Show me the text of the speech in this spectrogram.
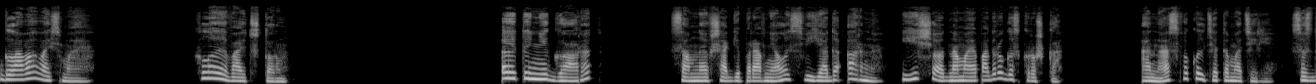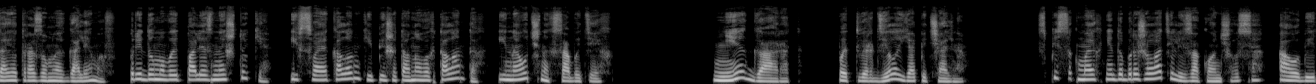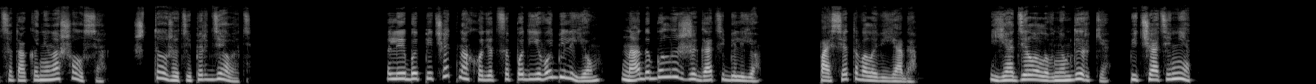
Глава восьмая. Хлоя Вайтшторм. «Это не Гаррет?» Со мной в шаге поравнялась Вияда Арна, еще одна моя подруга с кружка. Она с факультета материи, создает разумных големов, придумывает полезные штуки и в своей колонке пишет о новых талантах и научных событиях. «Не Гаррет», — подтвердила я печально. Список моих недоброжелателей закончился, а убийца так и не нашелся. Что же теперь делать? Либо печать находится под его бельем, надо было сжигать и белье. Посетовала Вияда. Я делала в нем дырки, печати нет.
